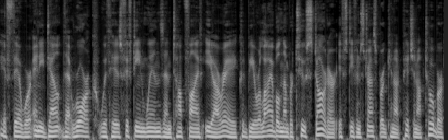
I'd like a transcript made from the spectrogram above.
If there were any doubt that Roark, with his 15 wins and top 5 ERA, could be a reliable number 2 starter if Stephen Strasburg cannot pitch in October,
